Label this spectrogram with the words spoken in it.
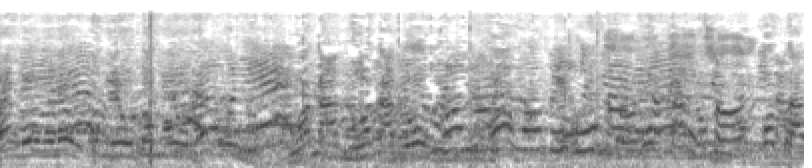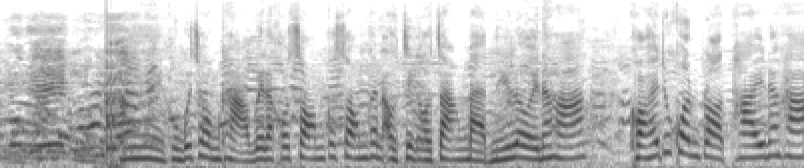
ตั้งลงเร็วต้องเร็วต้องเร็ว หัวตามหัวตามลงก้มตามลงอีกก้มตามลงอีกนี่คุณผู้ชมค่ะ เวลาเขาซ้อมก็ซ้อมกันเอาจริงเอาจังแบบนี้เลยนะคะ ขอให้ทุกคนปลอดภัยนะคะ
